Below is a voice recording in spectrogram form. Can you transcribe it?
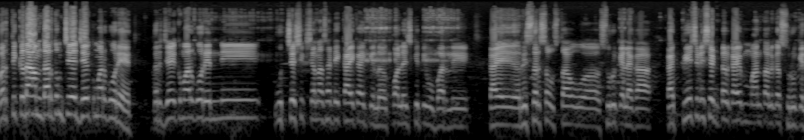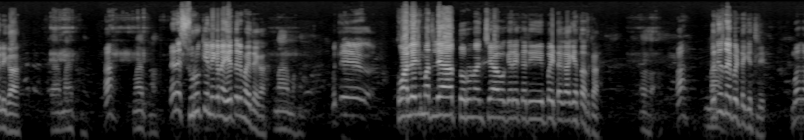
बर तिकडे आमदार तुमचे जयकुमार गोरे आहेत. तर जयकुमार गोरेंनी उच्च शिक्षणासाठी काय काय केलं? कॉलेज किती उभारली? काय रिसर्च संस्था सुरू केल्या का? काय पीएच डी सेंटर काय मान तालुक्यात सुरू केली का? काय माहीत नाही. हा? माहीत नाही. नाही नाही सुरू केली का नाही हे तरी माहिती आहे का? नाही माहीत मग ते कॉलेजमधल्या तरुणांच्या वगैरे कधी बैठका घेतात का. हा? कधीच नाही बैठक घेतली. मग?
